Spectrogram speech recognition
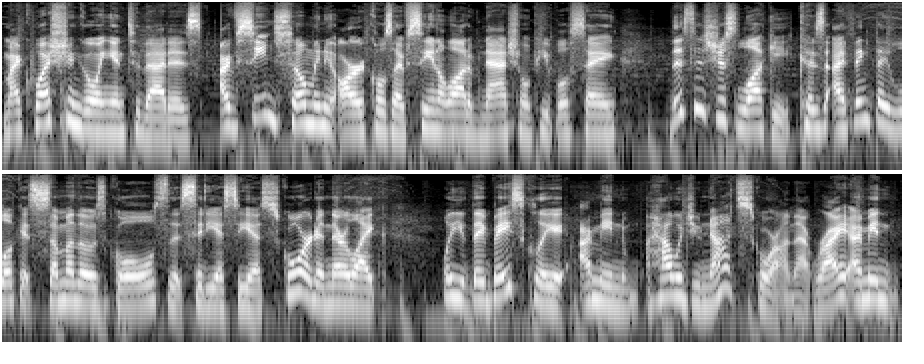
my question going into that is I've seen so many articles, I've seen a lot of national people saying this is just lucky because I think they look at some of those goals that City SC has scored and they're like, well, you- they basically, I mean, how would you not score on that, right? I mean,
